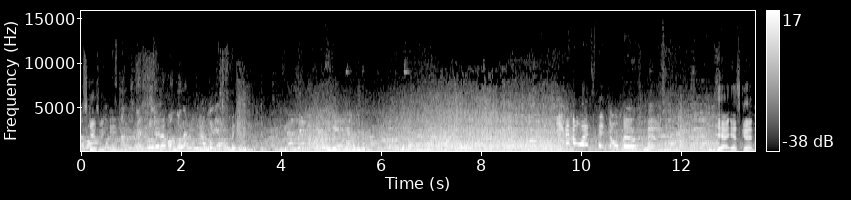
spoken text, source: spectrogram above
excuse me. de la góndola. Even the ones that don't move, move. Yeah, it's good.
